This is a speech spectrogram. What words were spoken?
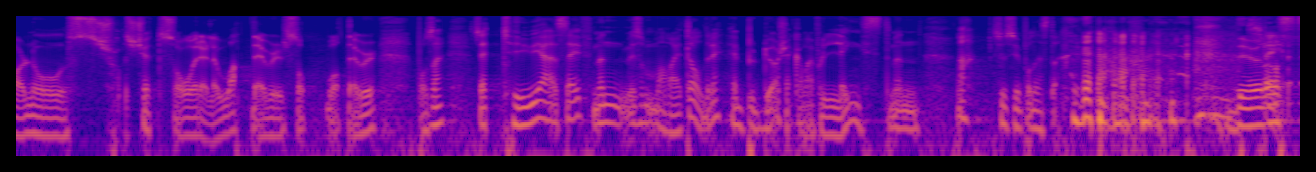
har noe kjøttsår, eller whatever, sopp, whatever, på seg. Så jeg tror jeg er safe, men liksom, vet det aldri. Jeg burde jo ha sjekka meg for lengst, men eh, syns synd på neste. Død, ass.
